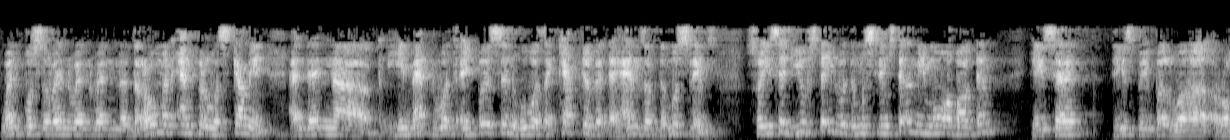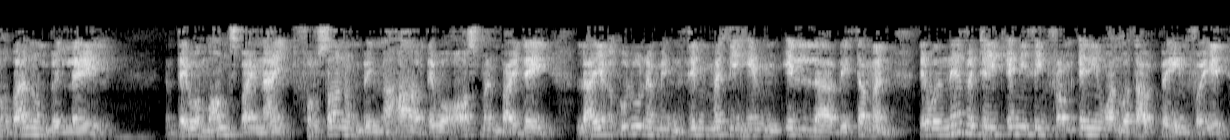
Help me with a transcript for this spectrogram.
When, when, when, when the Roman emperor was coming, and then uh, he met with a person who was a captive at the hands of the Muslims. So he said, you've stayed with the Muslims, tell me more about them. He said, these people were رهبان بالليل. They were monks by night. فرسان بالنهار. They were horsemen by day. لا يأكلون من ذمتهم إلا بثمن. They will never take anything from anyone without paying for it.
